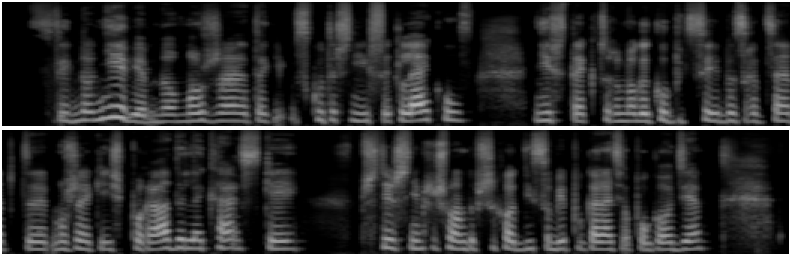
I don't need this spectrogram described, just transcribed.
No nie wiem, no może skuteczniejszych leków niż te, które mogę kupić sobie bez recepty, może jakiejś porady lekarskiej. Przecież nie przyszłam do przychodni sobie pogadać o pogodzie,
